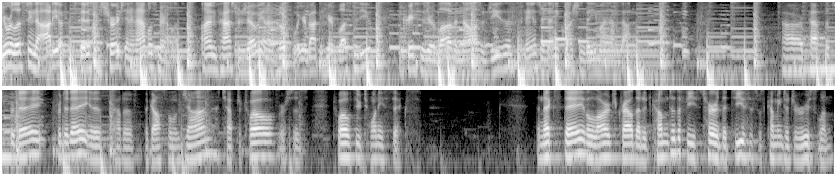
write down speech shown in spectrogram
You are listening to audio from Citizens Church in Annapolis, Maryland. I'm Pastor Joey, and I hope what you're about to hear blesses you, increases your love and knowledge of Jesus, and answers any questions that you might have about him. Our passage for today, for today is out of the Gospel of John, chapter 12, verses 12 through 26. The next day, the large crowd that had come to the feast heard that Jesus was coming to Jerusalem.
